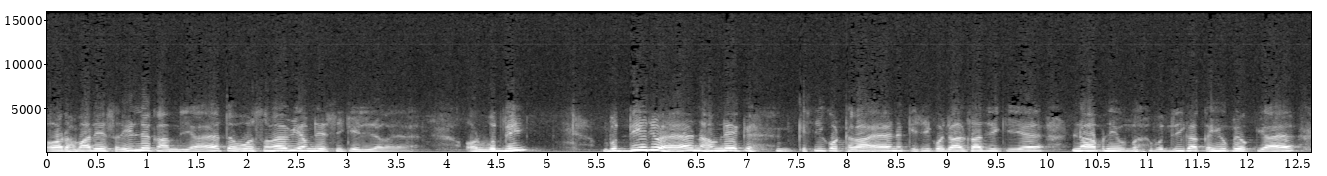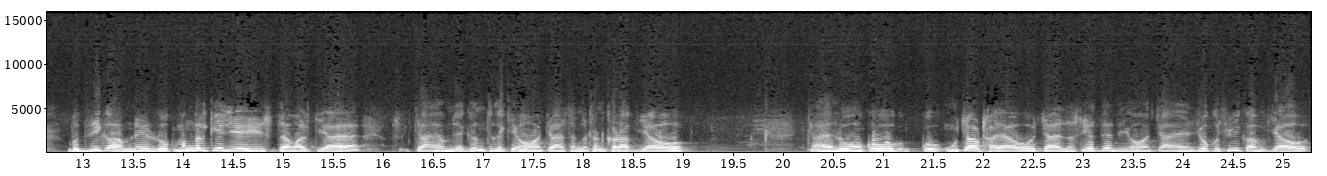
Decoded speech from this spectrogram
और हमारे शरीर ने काम दिया है तो वो समय भी हमने इसी के लिए लगाया है। और बुद्धि बुद्धि जो है, न हमने किसी को ठगा है, न किसी को जालसाजी की है, न अपनी बुद्धि का कहीं उपयोग किया है। बुद्धि का हमने लोकमंगल के लिए ही इस्तेमाल किया है। चाहे हमने ग्रंथ लिखे हों, चाहे संगठन खड़ा किया हो, चाहे लोगों को को ऊँचा उठाया हो, चाहे नसीहतें दी हों, चाहे जो कुछ भी काम किया हो,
